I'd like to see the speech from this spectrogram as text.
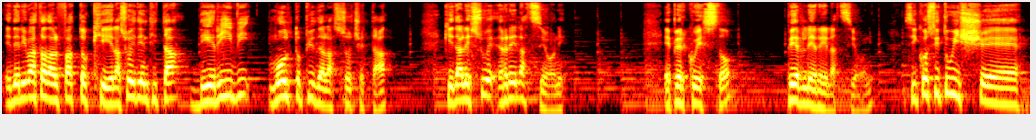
è derivata dal fatto che la sua identità derivi molto più dalla società che dalle sue relazioni. E per questo, per le relazioni, si costituisce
